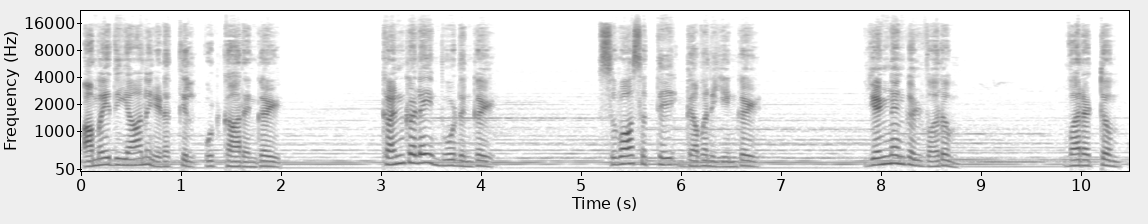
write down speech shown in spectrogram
அமைதியான இடத்தில் உட்காருங்கள். கண்களை மூடுங்கள். சுவாசத்தை கவனியுங்கள். எண்ணங்கள் வரும். வரட்டும்.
